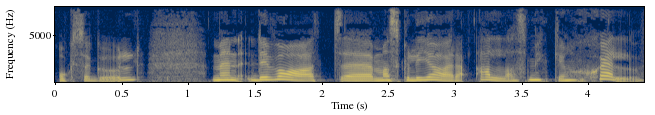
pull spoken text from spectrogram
också guld. Men det var att eh, man skulle göra alla smycken själv.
